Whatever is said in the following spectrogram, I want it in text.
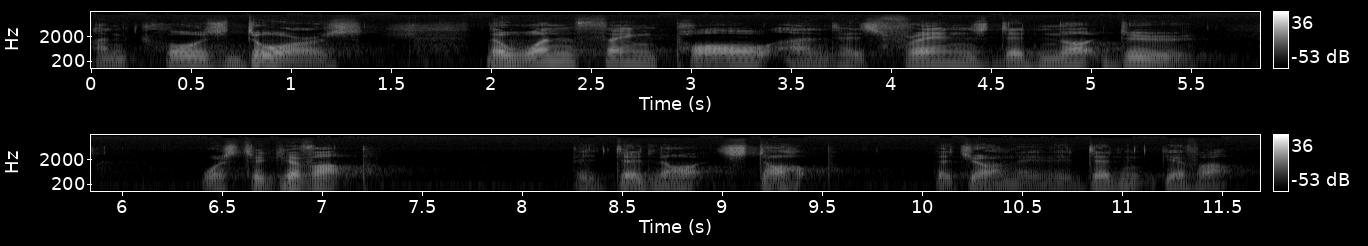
and closed doors, the one thing Paul and his friends did not do was to give up. They did not stop the journey, they didn't give up.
